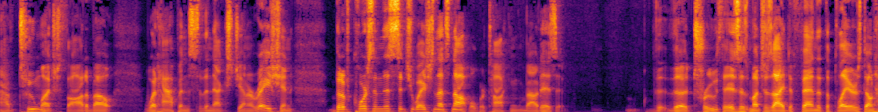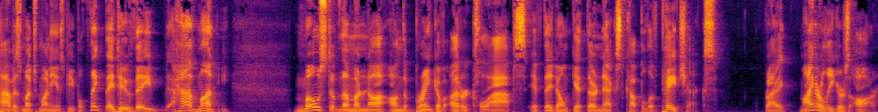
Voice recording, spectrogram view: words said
have too much thought about what happens to the next generation but of course in this situation that's not what we're talking about is it the, the truth is as much as i defend that the players don't have as much money as people think they do they have money most of them are not on the brink of utter collapse if they don't get their next couple of paychecks, right? Minor leaguers are.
